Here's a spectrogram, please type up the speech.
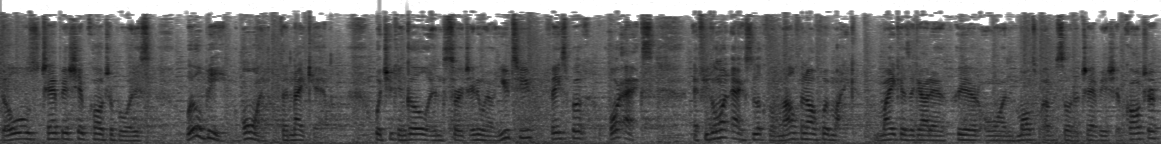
Those championship culture boys will be on the nightcap, which you can go and search anywhere on YouTube, Facebook, or X. If you go on X, look for Mouthing Off with Mike. Mike is a guy that appeared on multiple episodes of Championship Culture.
